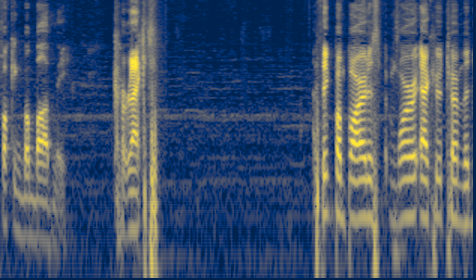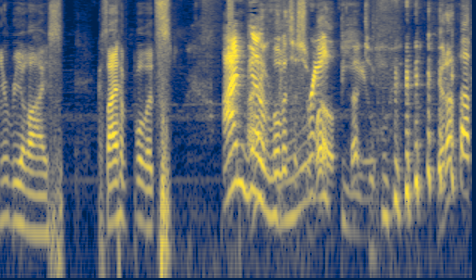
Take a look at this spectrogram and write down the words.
fucking bombard me. Correct. I think bombard is a more accurate term than you realize. Because I have bullets. I'm gonna have bullets as rape well, don't you. You're not that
